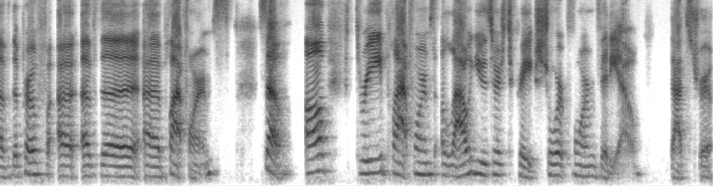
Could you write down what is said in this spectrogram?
of the profile uh, of the uh, platforms. So, all three platforms allow users to create short form video. That's true.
